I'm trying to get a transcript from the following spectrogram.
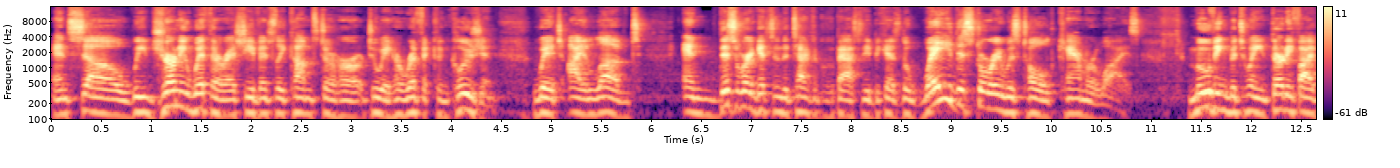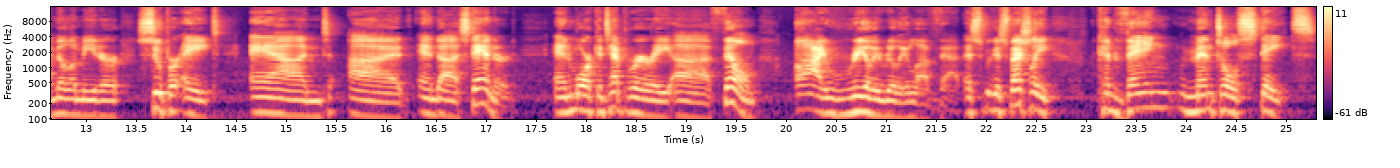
and so we journey with her as she eventually comes to her to a horrific conclusion, which I loved. And this is where it gets into technical capacity because the way this story was told camera wise, moving between 35 millimeter, Super 8, and uh, and uh, standard and more contemporary uh, film, I really really love that, especially conveying mental states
